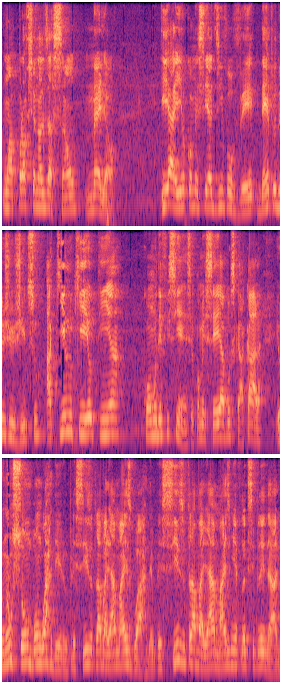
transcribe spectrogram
uma profissionalização melhor. E aí eu comecei a desenvolver dentro do jiu-jitsu aquilo que eu tinha como deficiência. Eu comecei a buscar, cara, eu não sou um bom guardeiro, eu preciso trabalhar mais guarda, eu preciso trabalhar mais minha flexibilidade,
